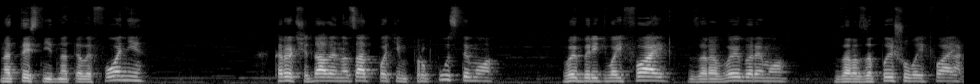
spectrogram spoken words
натисніть на телефоні. Коротше, дали назад, потім пропустимо. Виберіть Wi-Fi, зараз виберемо. Зараз запишу Wi-Fi. Так,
